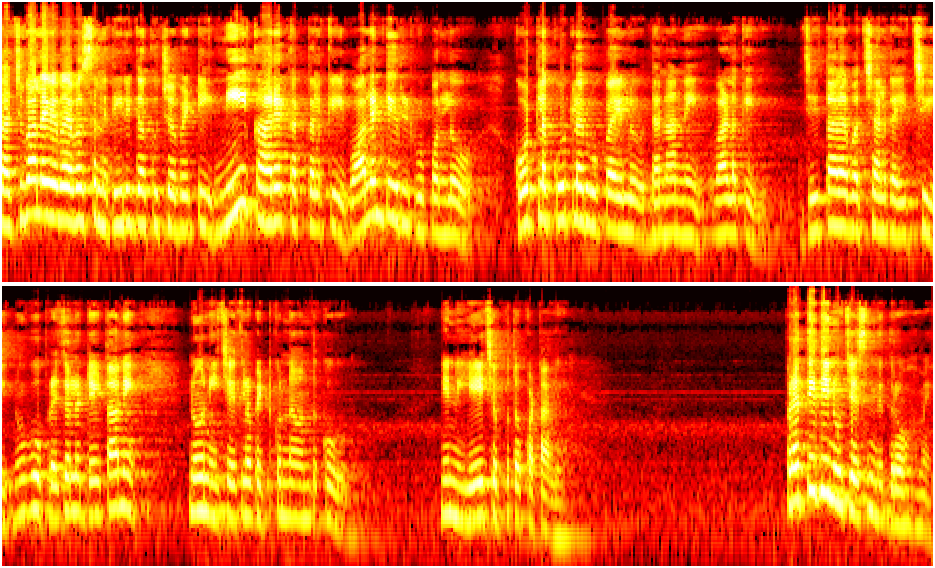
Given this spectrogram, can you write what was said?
సచివాలయ వ్యవస్థని తీరిగ్గా కూర్చోబెట్టి నీ కార్యకర్తలకి వాలంటీర్ల రూపంలో కోట్ల కోట్ల రూపాయలు ధనాన్ని వాళ్ళకి జీతాల వచ్చాలుగా ఇచ్చి నువ్వు ప్రజల డేటాని నువ్వు నీ చేతిలో పెట్టుకున్నందుకు నిన్ను ఏ చెప్పుతో కొట్టాలి? ప్రతిదీ నువ్వు చేసింది ద్రోహమే.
